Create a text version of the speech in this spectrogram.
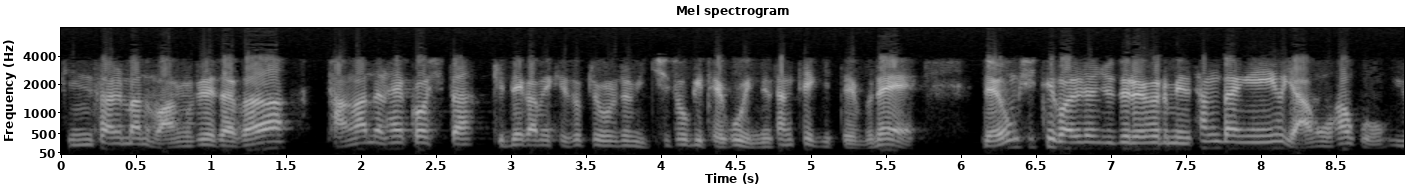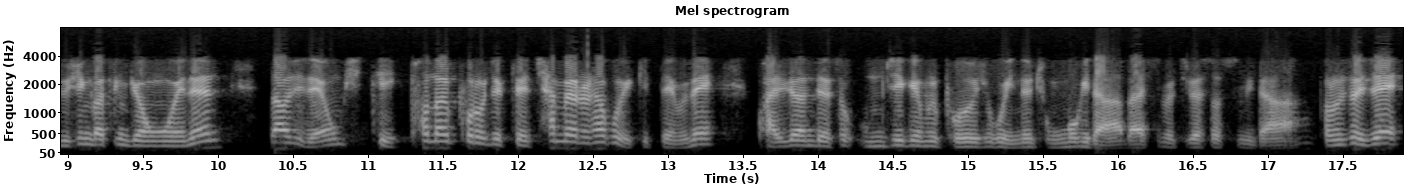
빈살만 왕세자가 방한을 할 것이다. 기대감이 계속적으로 좀 지속이 되고 있는 상태이기 때문에 네옴시티 관련주들의 흐름이 상당히 양호하고 유신 같은 경우에는 사우디 네옴시티 터널 프로젝트에 참여를 하고 있기 때문에 관련돼서 움직임을 보여주고 있는 종목이다 말씀을 드렸었습니다. 그러면서 이제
